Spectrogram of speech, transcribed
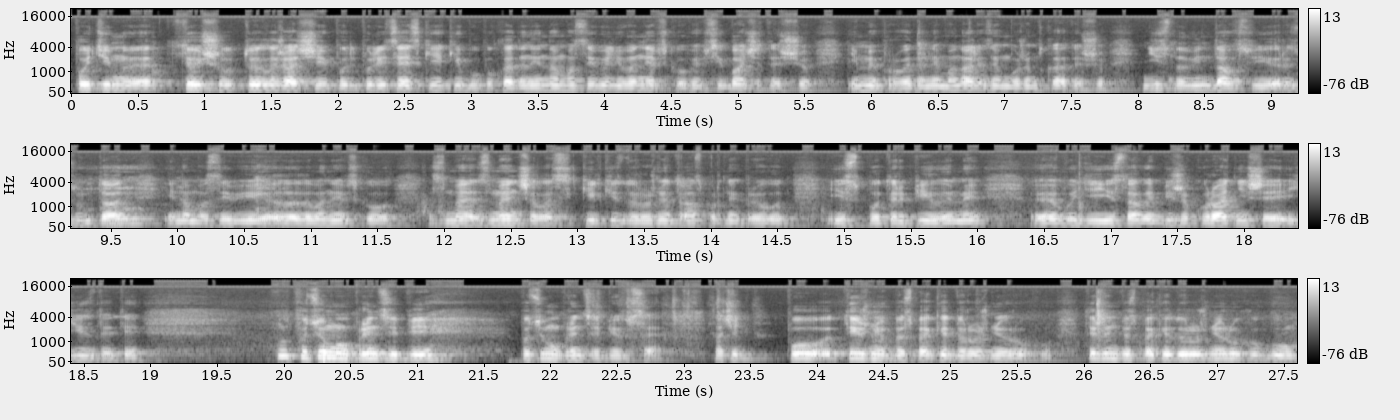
Потім е, той, що той лежачий поліцейський, який був покладений на масиві Ліваневського, ви всі бачите, що і ми проведеним аналізом можемо сказати, що дійсно він дав свій результат, і на масиві Ливаневського зме- зменшилась кількість дорожньо-транспортних пригод із потерпілими. Е, Водії стали більш акуратніше їздити. Ну, по цьому, в принципі, по цьому, в принципі, все. Значить, по тижню безпеки дорожнього руху. Тиждень безпеки дорожнього руху був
